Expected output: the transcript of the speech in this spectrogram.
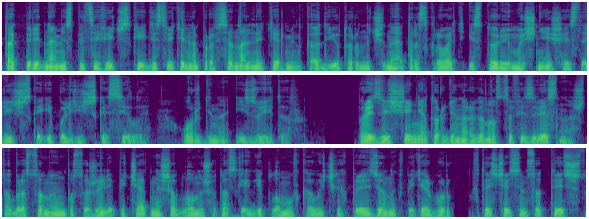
Так перед нами специфический и действительно профессиональный термин коадьютор начинает раскрывать историю мощнейшей исторической и политической силы ордена иезуитов. По извещению от ордена рогоносцев известно, что образцом ему послужили печатные шаблоны шутовских дипломов в кавычках, привезенных в Петербург в 1836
